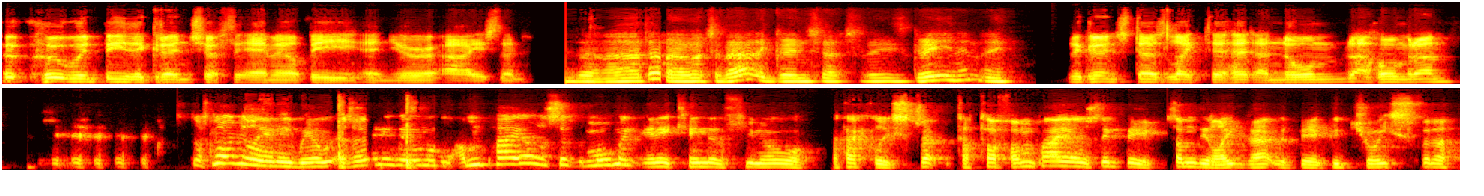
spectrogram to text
Who, who would be the Grinch of the MLB in your eyes then? I don't know. I don't know much about the Grinch actually. He's green, isn't he? The Grinch does like to hit a gnome, a home run. There's not really any well. Is there any well-known umpires at the moment? Any kind of you know particularly strict or tough umpires? They'd be somebody like that would be a good choice for a,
